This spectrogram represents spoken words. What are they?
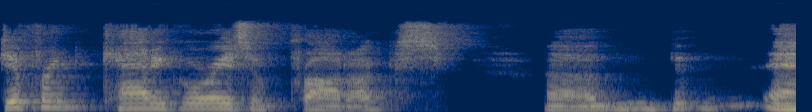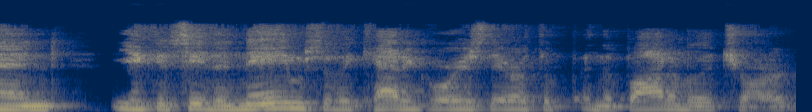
different categories of products, uh, and you can see the names of the categories there at the in the bottom of the chart.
